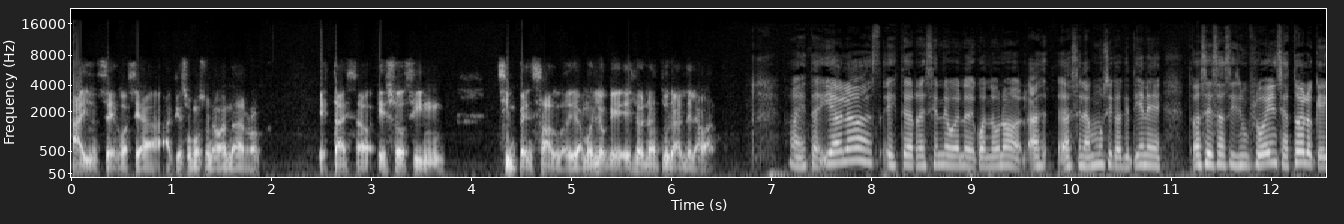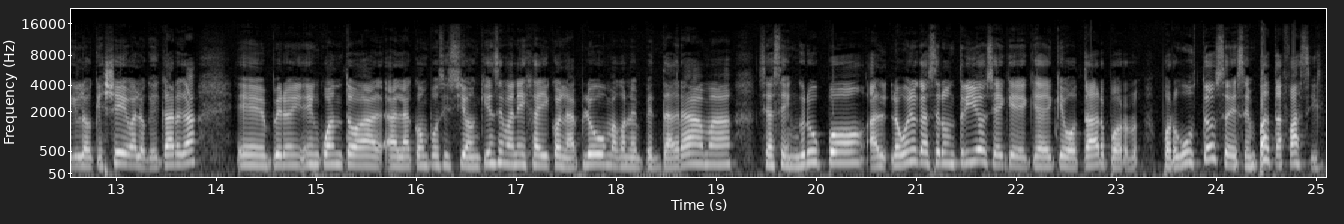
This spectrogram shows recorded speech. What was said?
hay un sesgo hacia a que somos una banda de rock. Está eso sin, sin pensarlo, digamos, es lo que es lo natural de la banda. Ahí está. Y hablabas este recién de bueno de cuando uno hace la música que tiene todas esas influencias, todo lo que lo que lleva, lo que carga, eh, pero en cuanto a, la composición, ¿quién se maneja ahí con la pluma, con el pentagrama? ¿Se hace en grupo? lo bueno que hacer un trío, si hay que, que hay que votar por por gusto, se desempata fácil.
